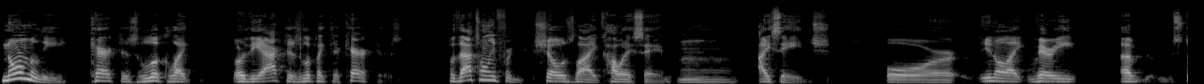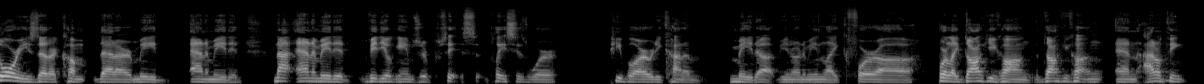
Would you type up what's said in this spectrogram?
normally characters look like or the actors look like their characters but that's only for shows like how would i say mm, ice age or you know like very uh, stories that are come that are made animated, not animated video games or places where people are already kind of made up. You know what I mean? Like for uh for like Donkey Kong, Donkey Kong, and I don't think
